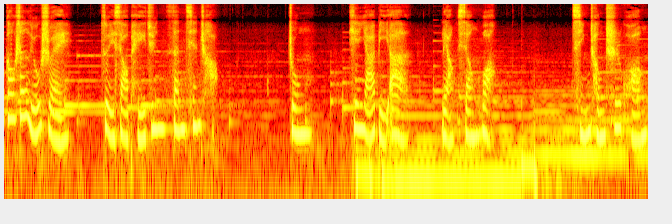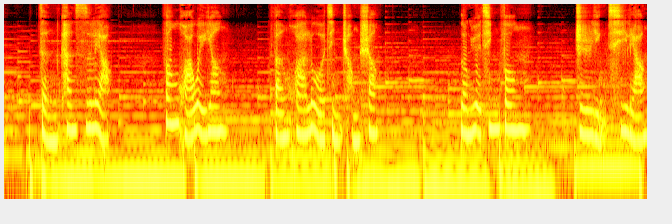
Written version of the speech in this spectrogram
高山流水，醉笑陪君三千场。终，天涯彼岸，两相望。情成痴狂，怎堪思量？芳华未央，繁花落尽成伤。冷月清风，知影凄凉。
